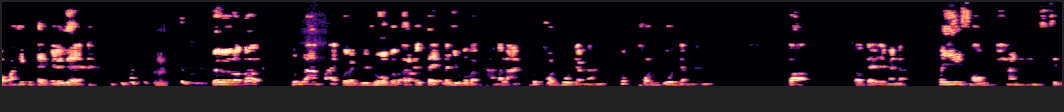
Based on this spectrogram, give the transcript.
บอกว่าให้กูเตะไปเรื่อยๆอะอืม เออเราก็ลุกลามฝ่ายเปิด YouTube แบบว่าเออไอ้เตะแล้ว you ก็แบบหามาล้างทุกคนพูดอย่างนั้น ทุกคนพูดอย่างนั้น ก็เราเตะอย่างนั้นอะปีสองพันสิบ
